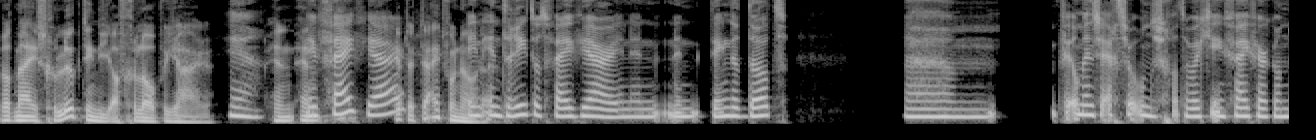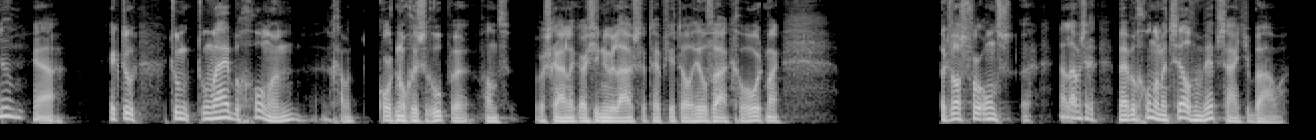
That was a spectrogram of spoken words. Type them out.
wat mij is gelukt in die afgelopen jaren. Ja. En, en in vijf jaar. Je hebt er tijd voor nodig. In, in drie tot vijf jaar. En, en, en ik denk dat dat um, veel mensen echt zo onderschatten wat je in vijf jaar kan doen. Ja. Kijk, toen, toen, toen wij begonnen, gaan we kort nog eens roepen, want waarschijnlijk als je nu luistert heb je het al heel vaak gehoord, maar het was voor ons, eh, nou laten we zeggen, wij begonnen met zelf een websiteje bouwen.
